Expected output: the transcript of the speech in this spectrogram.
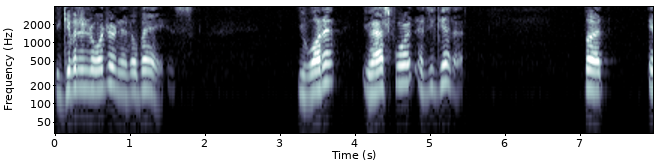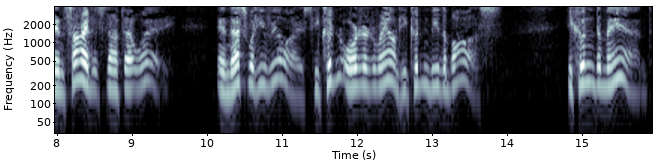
You give it an order and it obeys. You want it, you ask for it, and you get it. But inside, it's not that way. And that's what he realized. He couldn't order it around. He couldn't be the boss. He couldn't demand.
